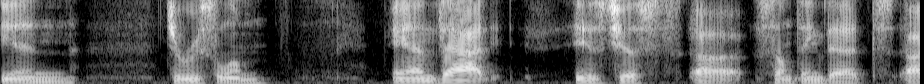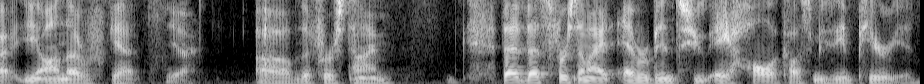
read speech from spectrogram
in Jerusalem, and that is just uh, something that uh, I'll never forget Yeah. uh, the first time. That that's the first time I had ever been to a Holocaust museum. Period.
